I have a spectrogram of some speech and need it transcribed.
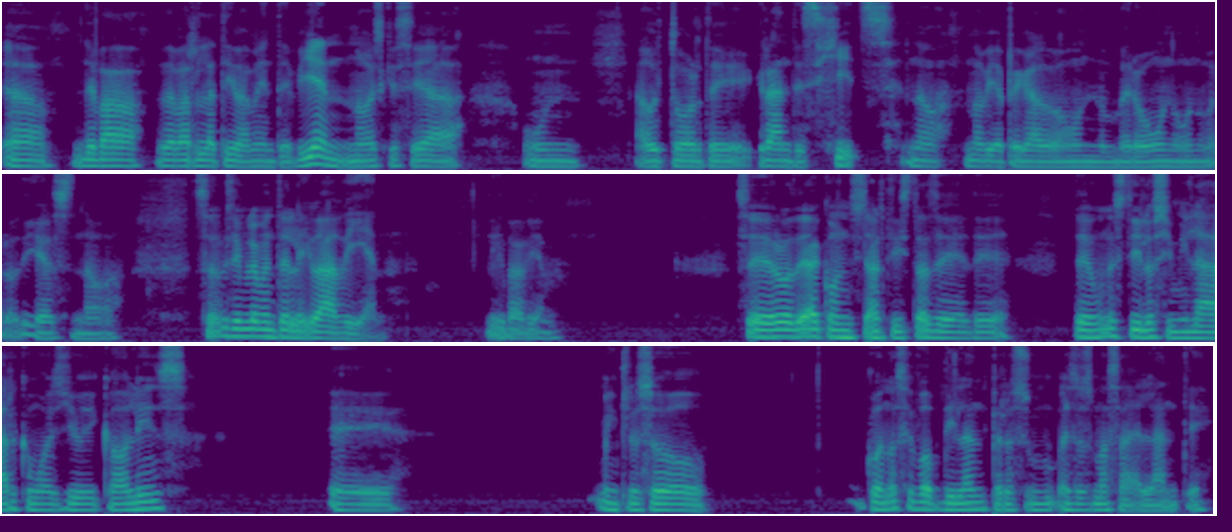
uh, le, va, le va relativamente bien. No es que sea un autor de grandes hits. No, no había pegado un número uno, un número diez. No, simplemente le iba bien. Le iba bien. Se rodea con artistas de, de, de un estilo similar como es Judy Collins, eh, incluso conoce Bob Dylan, pero eso, es más adelante.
